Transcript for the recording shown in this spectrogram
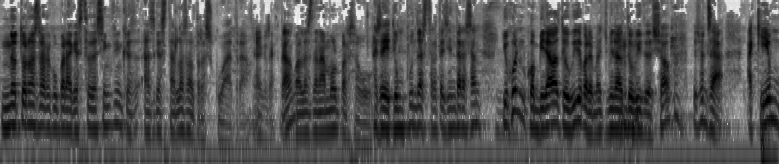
no tornes a recuperar aquesta de 5 fins que has gastat les altres 4. Exacte. Igual has d'anar molt per segur. És a dir, té un punt d'estratègia interessant. Jo quan, quan mirava el teu vídeo, perquè vaig mirar el teu vídeo d'això, vaig pensar, aquí un...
